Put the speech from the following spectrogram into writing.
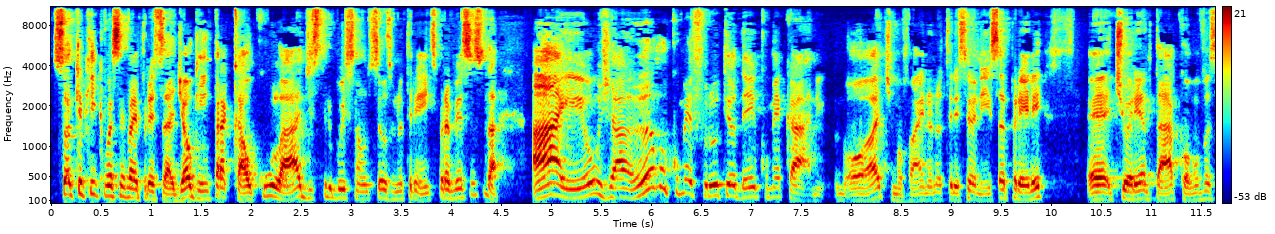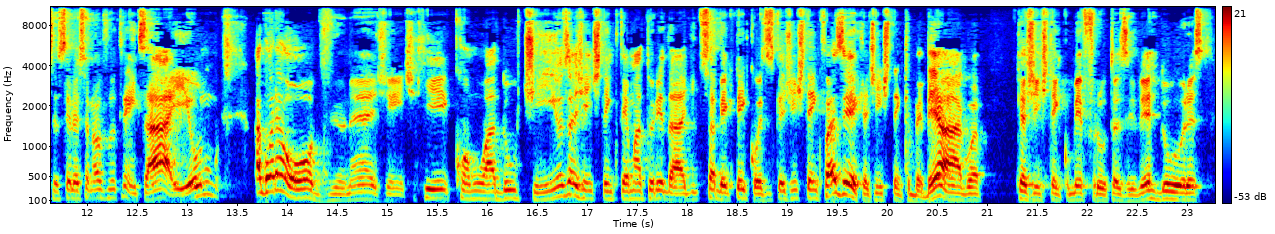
Só que o que, que você vai precisar? De alguém para calcular a distribuição dos seus nutrientes para ver se isso dá. Ah, eu já amo comer fruta e odeio comer carne. Ótimo, vai no nutricionista para ele é, te orientar como você selecionar os nutrientes. Ah, eu não. Agora é óbvio, né, gente, que como adultinhos a gente tem que ter maturidade de saber que tem coisas que a gente tem que fazer, que a gente tem que beber água, que a gente tem que comer frutas e verduras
